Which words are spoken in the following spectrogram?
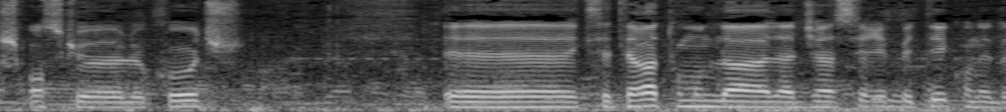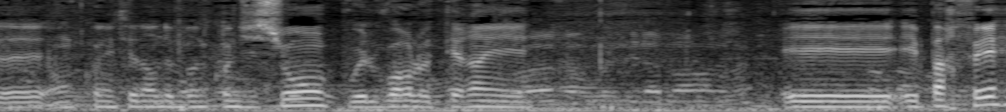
Je pense que le coach, euh, etc., tout le monde l'a déjà assez répété qu'on était dans de bonnes conditions. Vous pouvez le voir, le terrain est, parfait.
